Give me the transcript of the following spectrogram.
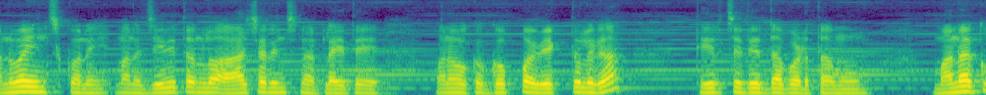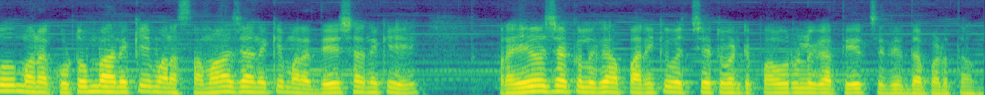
అన్వయించుకొని మన జీవితంలో ఆచరించినట్లయితే మనం ఒక గొప్ప వ్యక్తులుగా తీర్చిదిద్దబడతాము. మనకు మన కుటుంబానికి మన సమాజానికి మన దేశానికి ప్రయోజకులుగా పనికి వచ్చేటువంటి పౌరులుగా తీర్చిదిద్దబడతాము.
